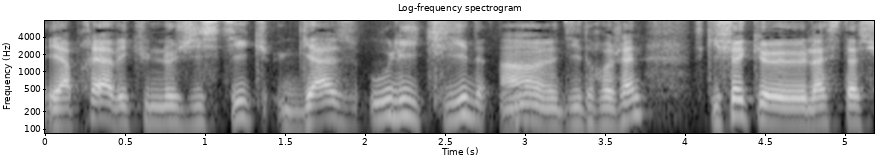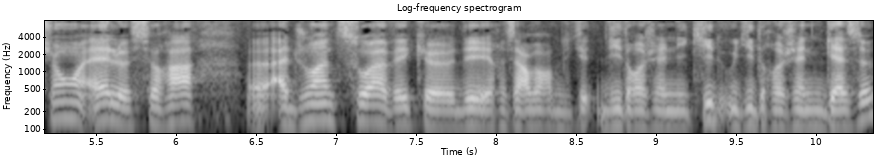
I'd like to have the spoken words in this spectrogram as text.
et après avec une logistique gaz ou liquide hein, mhm. d'hydrogène, ce qui fait que la station, elle, sera euh, adjointe soit avec euh, des réservoirs d'hydrogène liquide ou d'hydrogène gazeux.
